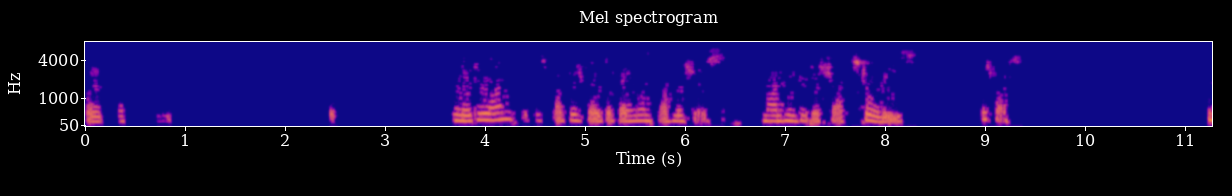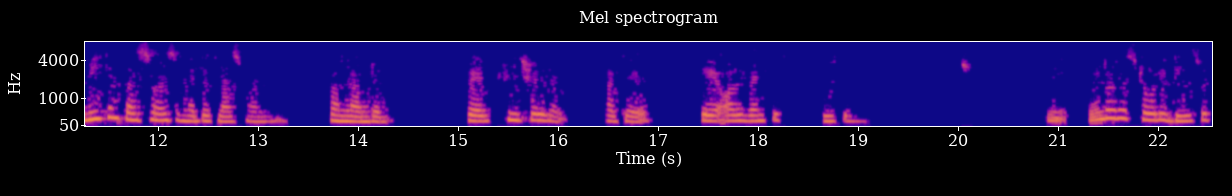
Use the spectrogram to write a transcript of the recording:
of Later on, it was published by the Penguin Publishers, modern to the short stories. The shorts. The weekend concerns a middle class family from London, where three children are there. They all went to weekend. Even though the story deals with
